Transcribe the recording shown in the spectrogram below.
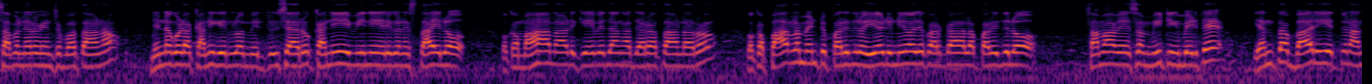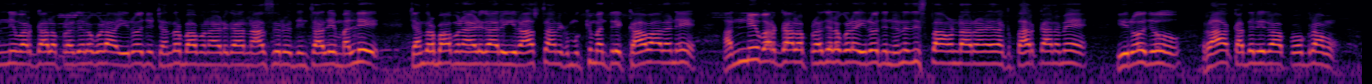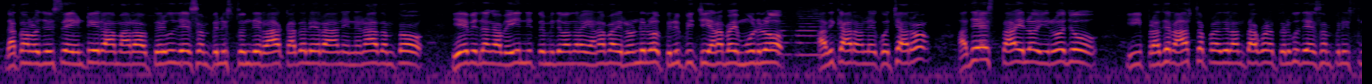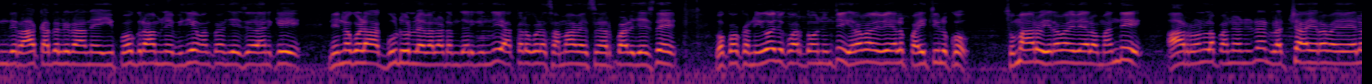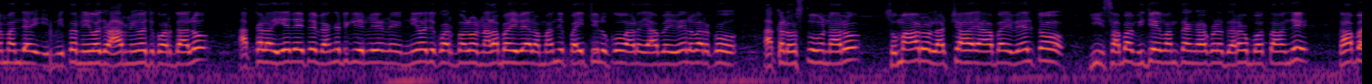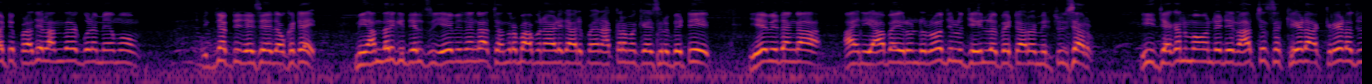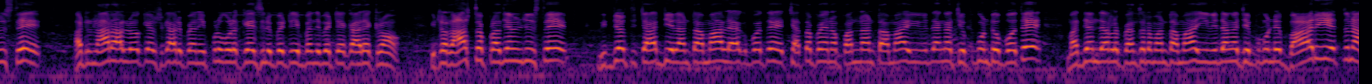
సభ నిర్వహించబోతా ఉన్నాం నిన్న కూడా కనిగిరిలో మీరు చూశారు. కని విని ఎరుగని స్థాయిలో ఒక మహానాడుకి ఏ విధంగా జరుగుతూ ఉన్నారో ఒక పార్లమెంటు పరిధిలో ఏడు నియోజకవర్గాల పరిధిలో సమావేశం మీటింగ్ పెడితే ఎంత భారీ ఎత్తున అన్ని వర్గాల ప్రజలు కూడా ఈరోజు చంద్రబాబు నాయుడు గారిని ఆశీర్వదించాలి. మళ్ళీ చంద్రబాబు నాయుడు గారు ఈ రాష్ట్రానికి ముఖ్యమంత్రి కావాలని అన్ని వర్గాల ప్రజలు కూడా ఈరోజు నినదిస్తూ ఉన్నారనే ఒక తార్కాణమే ఈరోజు రా కదలిరా ప్రోగ్రాము. గతంలో చూస్తే ఎన్టీ రామారావు తెలుగుదేశం పిలుస్తుంది రా కదలేరా అని నినాదంతో ఏ విధంగా వెయ్యి తొమ్మిది వందల ఎనభై రెండులో పిలిపించి ఎనభై మూడులో అధికారంలోకి వచ్చారో అదే స్థాయిలో ఈరోజు ఈ ప్రజ రాష్ట్ర ప్రజలంతా కూడా తెలుగుదేశం పిలుస్తుంది రా కదలిరా అనే ఈ ప్రోగ్రామ్ని విజయవంతం చేసేదానికి నిన్న కూడా గూడూరులో వెళ్ళడం జరిగింది. అక్కడ కూడా సమావేశం ఏర్పాటు చేస్తే ఒక్కొక్క నియోజకవర్గం నుంచి ఇరవై వేల పైచీలకు సుమారు ఇరవై వేల మంది ఆరు రెండుల పన్నెండు లక్ష ఇరవై వేల మంది ఈ ఇతర నియోజక ఆరు నియోజకవర్గాలు అక్కడ ఏదైతే వెంకటగిరి నియోజకవర్గంలో నలభై వేల మంది పైచీలకు ఆడ యాభై వేల వరకు అక్కడ వస్తూ ఉన్నారు. సుమారు లక్ష యాభై వేలతో ఈ సభ విజయవంతంగా కూడా జరగబోతా ఉంది. కాబట్టి ప్రజలందరికీ కూడా మేము విజ్ఞప్తి చేసేది ఒకటే. మీ అందరికీ తెలుసు ఏ విధంగా చంద్రబాబు నాయుడు గారి పైన అక్రమ కేసులు పెట్టి ఏ విధంగా ఆయన యాభై రెండు రోజులు జైల్లో పెట్టారో మీరు చూశారు. ఈ జగన్మోహన్ రెడ్డి రాక్షస క్రీడ క్రీడ చూస్తే అటు నారా లోకేష్ గారి పైన ఇప్పుడు కూడా కేసులు పెట్టి ఇబ్బంది పెట్టే కార్యక్రమం. ఇట్లా రాష్ట్ర ప్రజలను చూస్తే విద్యుత్ ఛార్జీలు అంటామా లేకపోతే చెత్తపైన పన్ను అంటామా ఈ విధంగా చెప్పుకుంటూ పోతే మద్యం ధరలు పెంచడం అంటామా ఈ విధంగా చెప్పుకుంటే భారీ ఎత్తున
